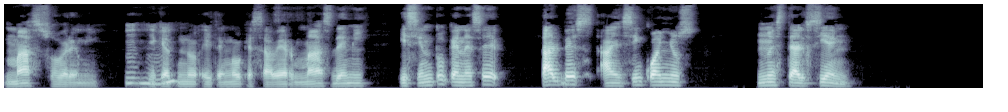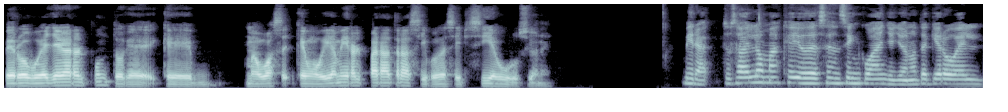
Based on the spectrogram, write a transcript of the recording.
más sobre mí y, que no- y tengo que saber más de mí. Y siento que en ese, tal vez ah, en cinco años no esté al 100, pero voy a llegar al punto que, que, me voy a, hacer- que me voy a mirar para atrás y puedo decir, sí, evolucioné. Mira, tú sabes lo más que yo deseo en cinco años. Yo no te quiero ver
